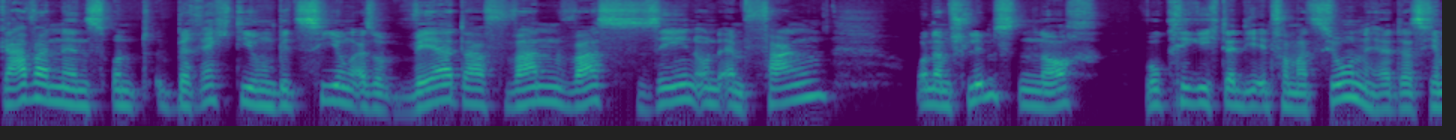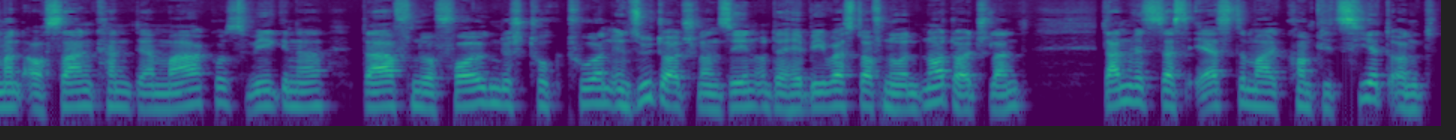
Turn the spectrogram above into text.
Governance und Berechtigung, Beziehung, also wer darf wann was sehen und empfangen. Und am schlimmsten noch, wo kriege ich denn die Informationen her, dass jemand auch sagen kann, der Markus Wegener darf nur folgende Strukturen in Süddeutschland sehen und der Herr Beversdorf nur in Norddeutschland, dann wird es das erste Mal kompliziert und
